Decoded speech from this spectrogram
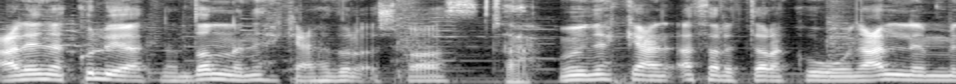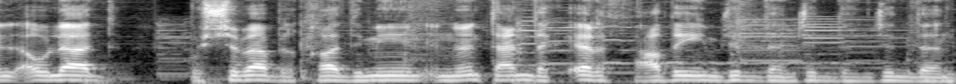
علينا كلياتنا. نضلنا نحكي عن هذول الأشخاص صح. ونحكي عن الاثر اللي تركوه ونعلم الأولاد والشباب القادمين إنه أنت عندك إرث عظيم جدا جدا جدا.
